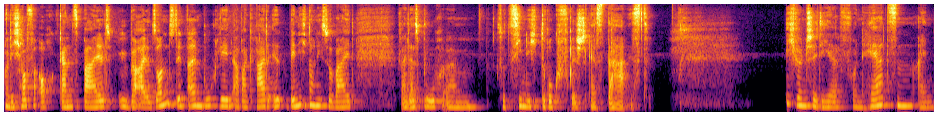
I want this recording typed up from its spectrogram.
Und ich hoffe auch ganz bald überall sonst in allen Buchläden, aber gerade bin ich noch nicht so weit, weil das Buch ähm, so ziemlich druckfrisch erst da ist. Ich wünsche dir von Herzen ein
